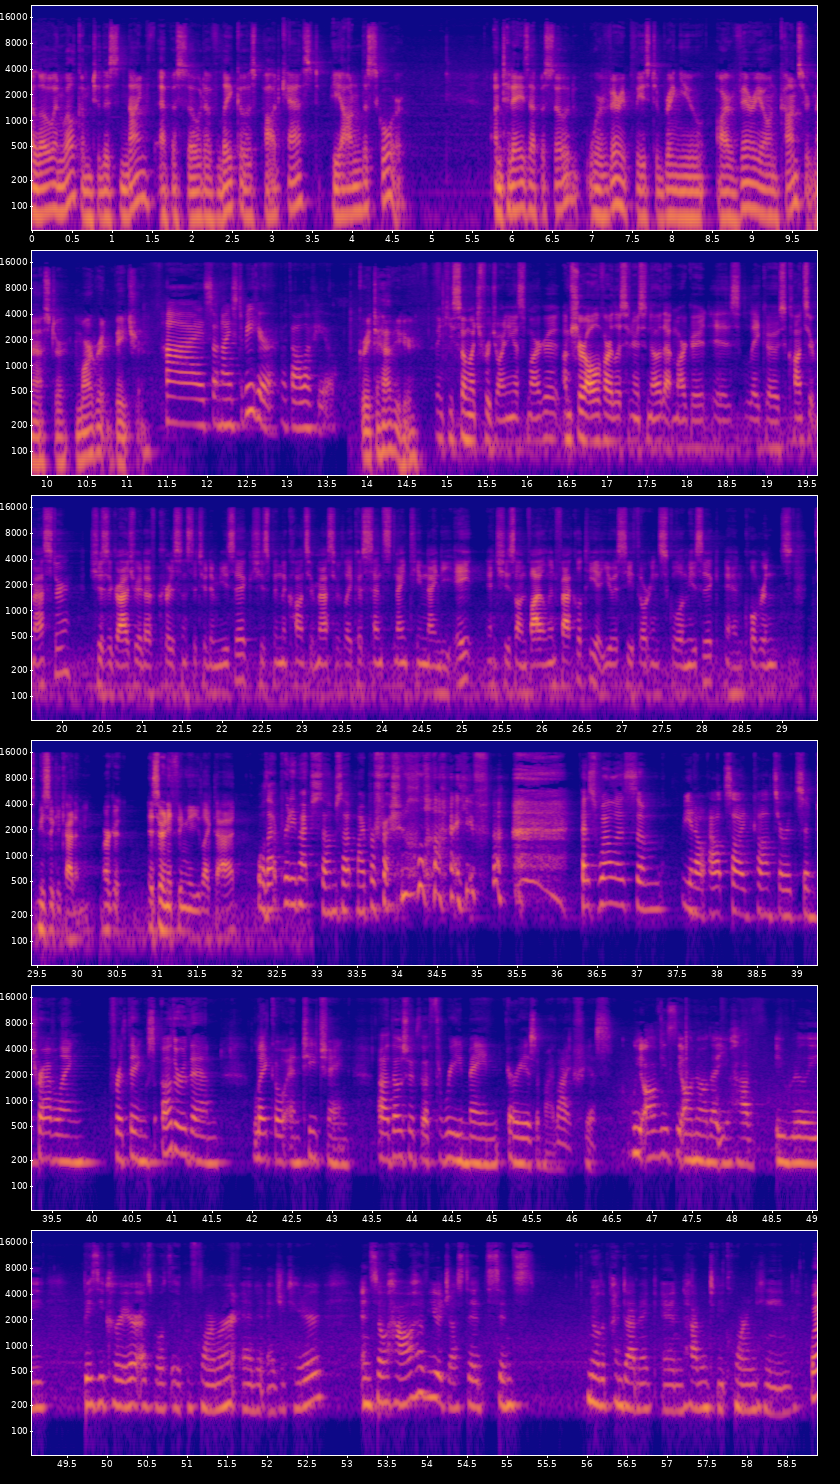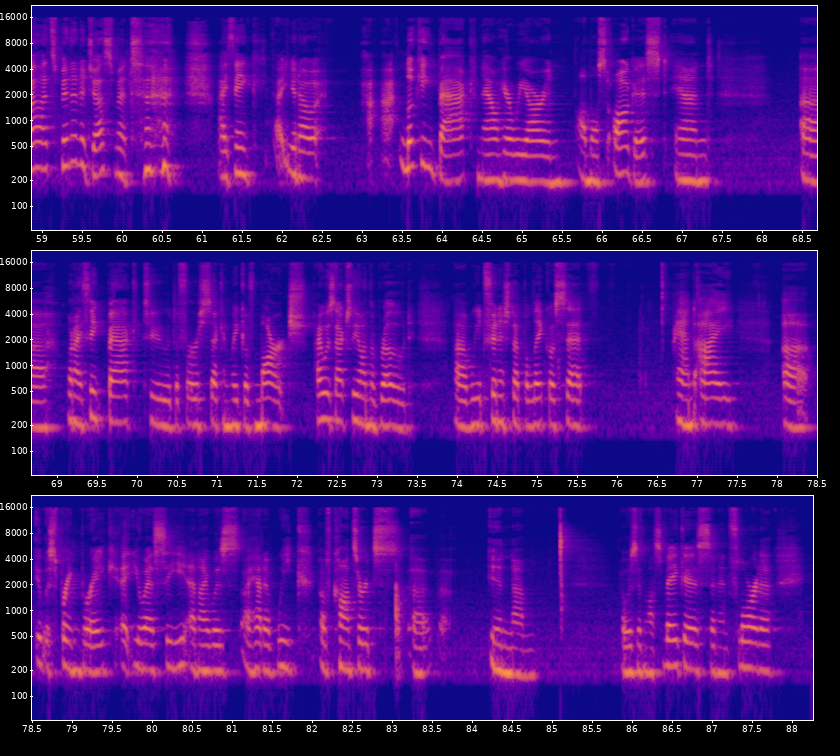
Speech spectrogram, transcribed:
Hello and welcome to this ninth episode of LACO's podcast, Beyond the Score. On today's episode, we're very pleased to bring you our very own concertmaster, Margaret Batjer. Hi, so nice to be here with all of you. Great to have you here. Thank you so much for joining us, Margaret. I'm sure all of our listeners know that Margaret is LACO's concertmaster. She's a graduate of Curtis Institute of Music. She's been the concertmaster of LACO since 1998, and she's on violin faculty at USC Thornton School of Music and Colburn's Music Academy. Margaret, is there anything that you'd like to add? Well, that pretty much sums up my professional life, as well as some, you know, outside concerts and traveling for things other than LACO and teaching. Uh, those are the three main areas of my life, yes. We obviously all know that you have a really busy career as both a performer and an educator. And so, how have you adjusted since you know the pandemic and having to be quarantined? Well, it's been an adjustment. I think uh, you know, looking back now, here we are in almost August, and uh, when I think back to the first, second week of March, I was actually on the road. Uh, we'd finished up a LACO set, and I uh, it was spring break at USC, and I was I had a week of concerts uh, in um, I was in Las Vegas and in Florida,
